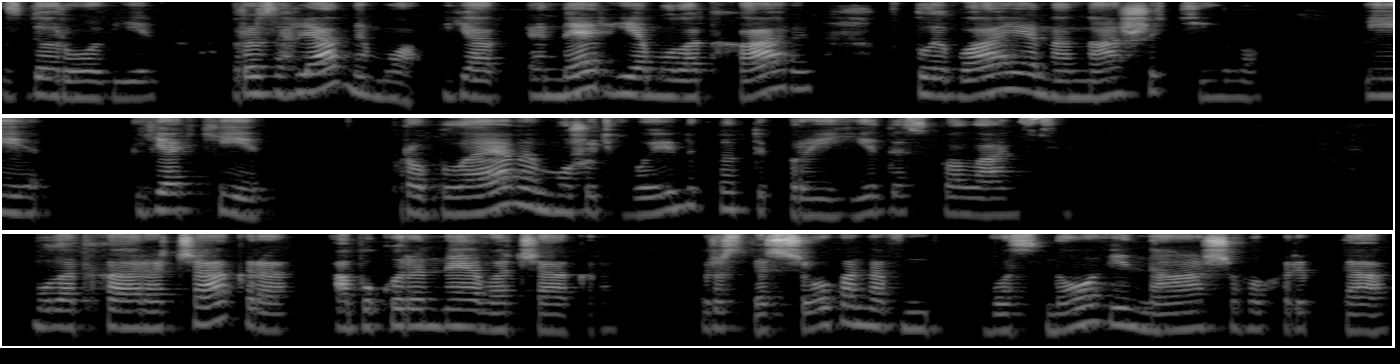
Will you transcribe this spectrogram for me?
здоров'ї. Розглянемо, як енергія Муладхари впливає на наше тіло і які проблеми можуть виникнути при її дисбалансі. Муладхара чакра або коренева чакра розташована в основі нашого хребта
